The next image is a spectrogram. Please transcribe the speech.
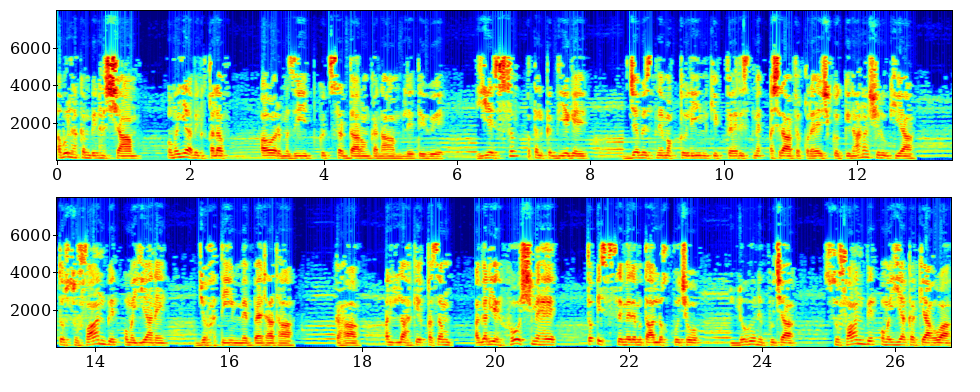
ابو الحکم بن حشام، امیہ بن قلف اور مزید کچھ سرداروں کا نام لیتے ہوئے یہ سب قتل کر دیے گئے۔ جب اس نے مقتولین کی فہرست میں اشراف قریش کو گنانا شروع کیا، تو سفان بن امیہ نے جو حتیم میں بیٹھا تھا، کہا، اللہ کی قسم، اگر یہ ہوش میں ہے، تو اس سے میرے متعلق پوچھو۔ لوگوں نے پوچھا، سفان بن امیہ کا کیا ہوا؟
